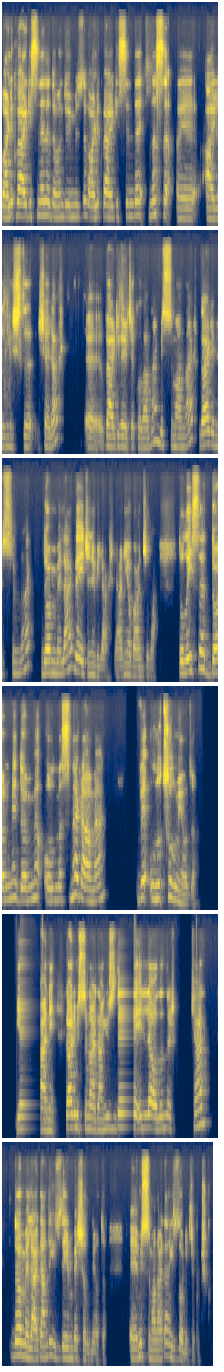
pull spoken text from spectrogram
Varlık vergisine de döndüğümüzde varlık vergisinde nasıl e, ayrılmıştı şeyler? E, vergi verecek olanlar Müslümanlar, gayrimüslimler, dönmeler ve ecnebiler yani yabancılar. Dolayısıyla dönme dönme olmasına rağmen ve unutulmuyordu. Yani gayrimüslimlerden yüzde elli alınırken dönmelerden de yüzde yirmi beş alınıyordu. E, Müslümanlardan yüzde on iki buçuk.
